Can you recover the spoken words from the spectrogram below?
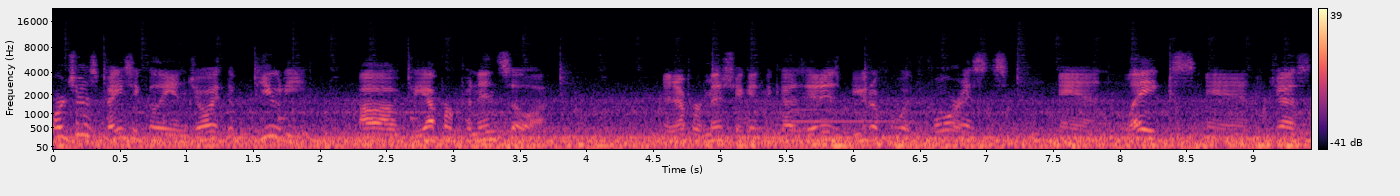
or just basically enjoyed the beauty of the Upper Peninsula in Upper Michigan because it is beautiful with forests and lakes and just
